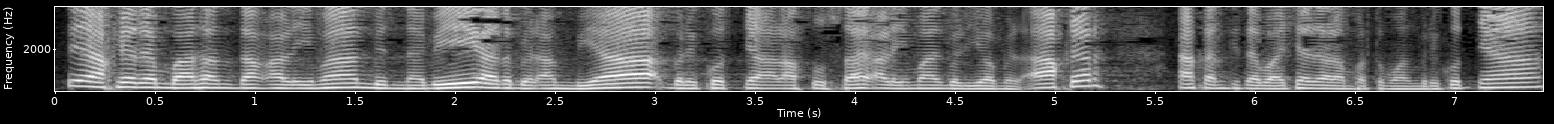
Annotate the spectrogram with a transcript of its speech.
Ini akhir pembahasan tentang al-iman bin nabi atau bil anbiya. Berikutnya al-susah al-iman bil yaumil akhir akan kita baca dalam pertemuan berikutnya.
